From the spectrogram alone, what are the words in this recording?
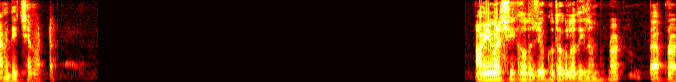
আমি দিচ্ছি আমারটা। আমি আমার শিক্ষাগত যোগ্যতাগুলো দিলাম। আপনার আপনার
